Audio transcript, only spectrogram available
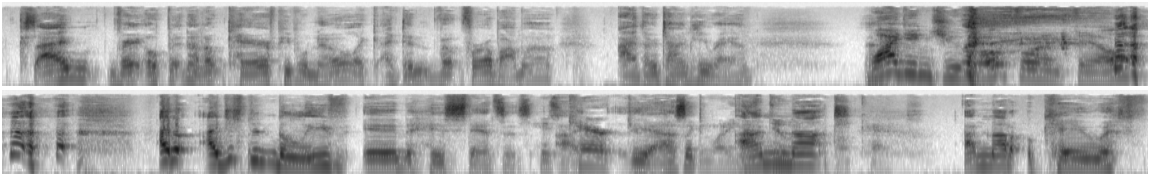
because I'm very open. I don't care if people know. Like I didn't vote for Obama either time he ran. Why didn't you vote for him, Phil? I don't. I just didn't believe in his stances. His I- character. yeah, I was like, I'm doing. not. Okay. I'm not okay with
